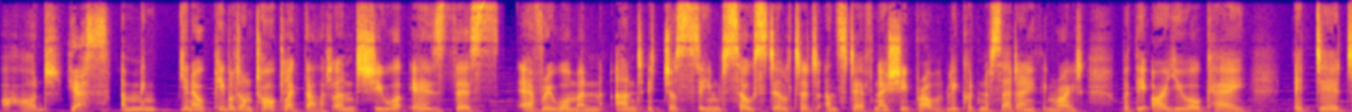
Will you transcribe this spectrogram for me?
odd. Yes. I mean, you know, people don't talk like that. And she is this every woman. And it just seemed so stilted and stiff. Now, she probably couldn't have said anything right, but the are you okay? It did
